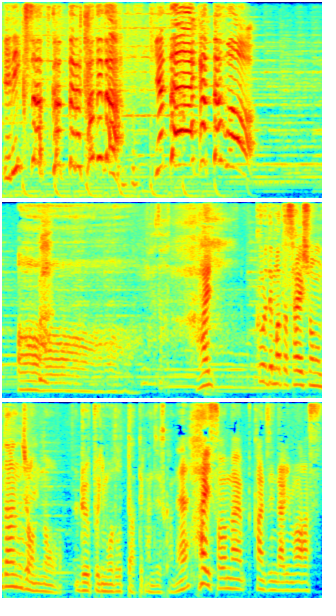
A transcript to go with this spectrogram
エリクサー使ったら勝てた。やったー勝ったぞ。あはいれでまた最初のダンジョンのループに戻ったって感じですかね。はいそんな感じになります。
